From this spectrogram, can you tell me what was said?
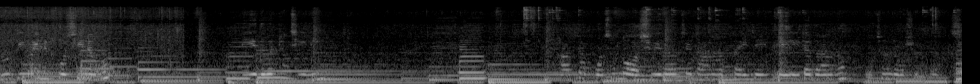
দু, তিন মিনিট কষিয়ে নেব। দিয়ে দেবো একটু চিনি। হাতটা প্রচণ্ড অসুবিধা হচ্ছে ডান হাতটা এই যে এইটা ডান হাত প্রচণ্ড অসুবিধা হচ্ছে।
